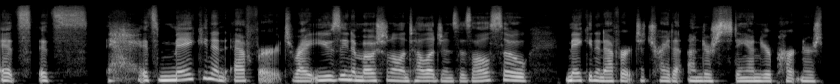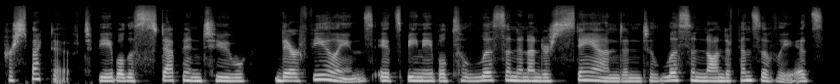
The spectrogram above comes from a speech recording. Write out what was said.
it's it's it's making an effort, right? Using emotional intelligence is also making an effort to try to understand your partner's perspective, to be able to step into their feelings. It's being able to listen and understand and to listen non defensively. It's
